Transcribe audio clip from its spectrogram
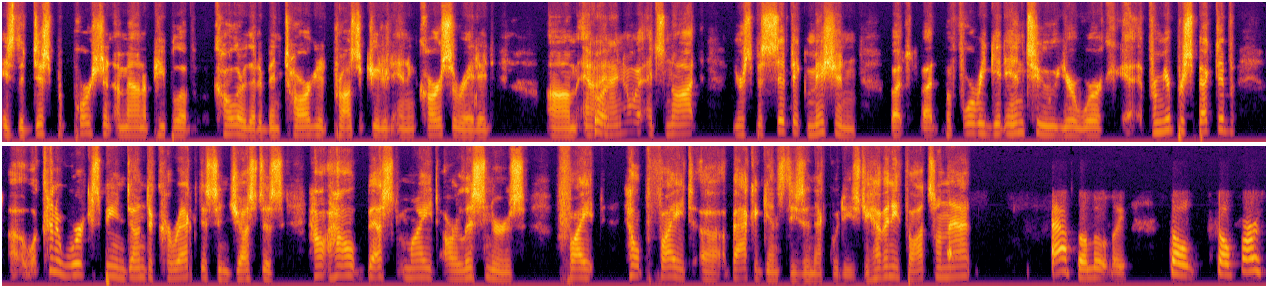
is the disproportionate amount of people of color that have been targeted, prosecuted, and incarcerated. Um, and, sure. and I know it's not your specific mission. But but before we get into your work, eh, from your perspective, uh, what kind of work is being done to correct this injustice? How how best might our listeners fight help fight uh, back against these inequities? Do you have any thoughts on that? Absolutely. So so first,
